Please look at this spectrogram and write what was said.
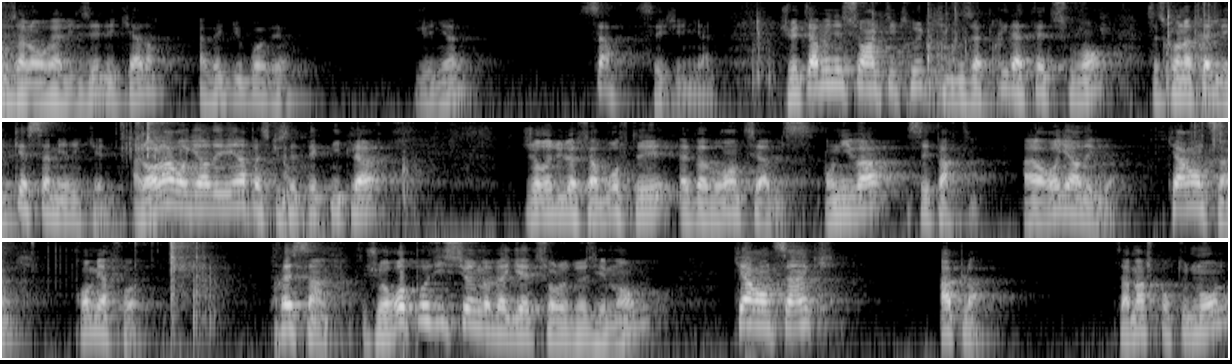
nous allons réaliser des cadres avec du bois vert. Génial ça, c'est génial. Je vais terminer sur un petit truc qui vous a pris la tête souvent. C'est ce qu'on appelle les caisses américaines. Alors là, regardez bien parce que cette technique-là, j'aurais dû la faire breveter. Elle va vous rendre service. On y va C'est parti. Alors regardez bien. 45, première fois. Très simple. Je repositionne ma baguette sur le deuxième angle. 45, à plat. Ça marche pour tout le monde?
